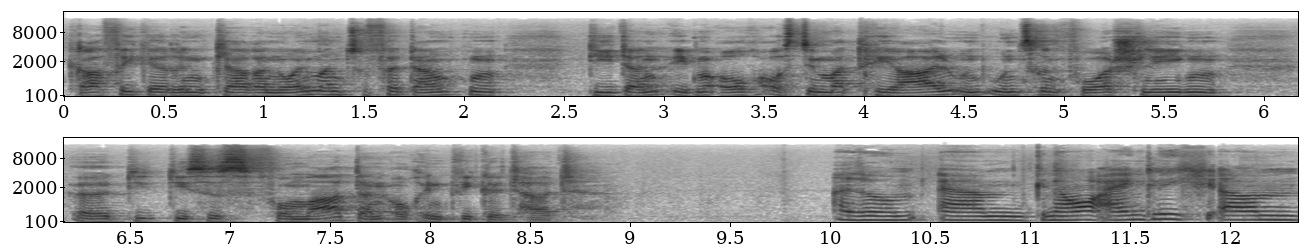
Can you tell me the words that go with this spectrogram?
Grafikerin Clara Neumann zu verdanken, die dann eben auch aus dem Material und unseren Vorschlägen die, dieses Format dann auch entwickelt hat. Also ähm, genau, eigentlich ähm,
